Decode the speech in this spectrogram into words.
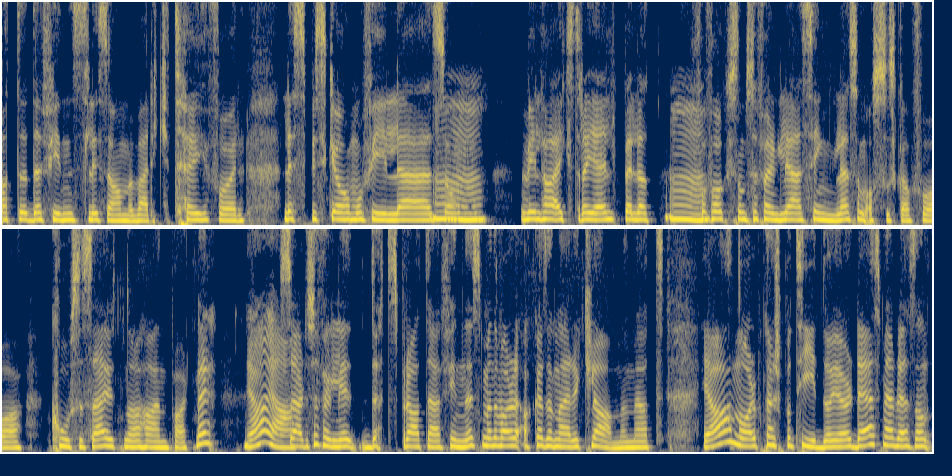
at det fins liksom verktøy for lesbiske og homofile som vil ha ekstra hjelp, eller at for folk som selvfølgelig er single, som også skal få kose seg uten å ha en partner, Ja, ja. så er det selvfølgelig dødsbra at det her finnes. Men det var akkurat den der reklamen med at ja, nå er det kanskje på tide å gjøre det, som jeg ble sånn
